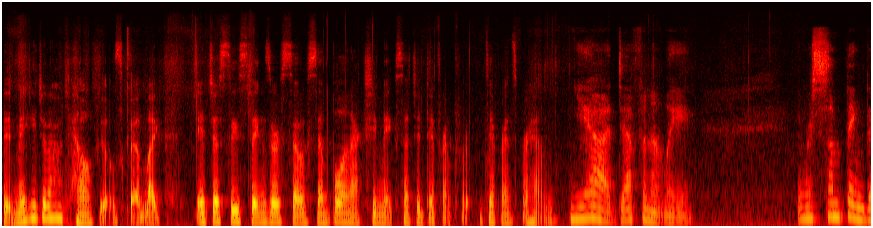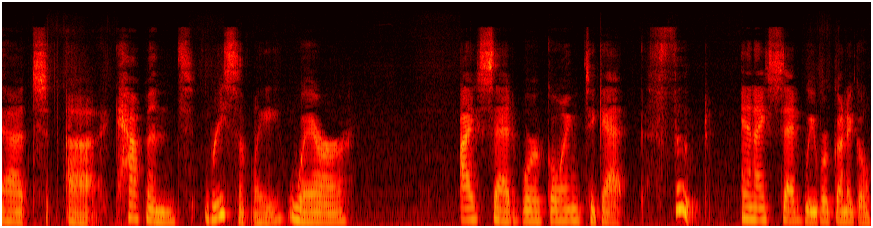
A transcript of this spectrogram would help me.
it, making sure the hotel feels good. Like it just these things are so simple and actually make such a different for, difference for him. Yeah, definitely there was something that uh, happened recently where I said, We're going to get food. And I said we were going to go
